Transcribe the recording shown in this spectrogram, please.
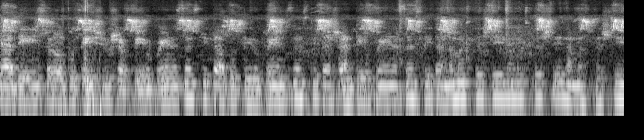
या देवी सर्वभूतेषु शक्तिरूपेण संस्थिता बुद्धिरूपेण संस्थिता शान्तिरूपेण संस्थिता नमस्तश्री नमस्तश्री नमस्तश्री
